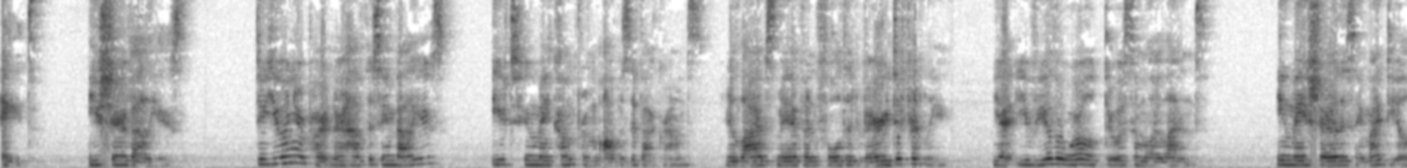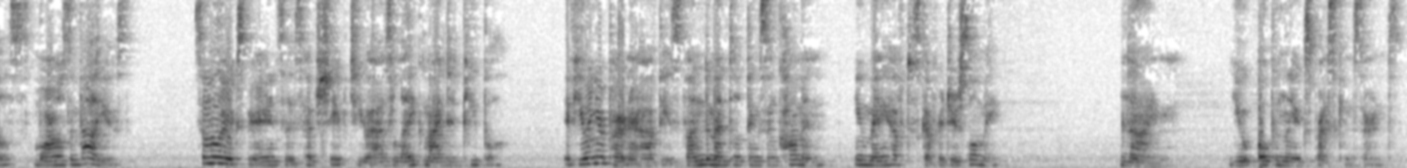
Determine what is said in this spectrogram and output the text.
8. You share values. Do you and your partner have the same values? You two may come from opposite backgrounds. Your lives may have unfolded very differently, yet you view the world through a similar lens. You may share the same ideals, morals, and values. Similar experiences have shaped you as like minded people. If you and your partner have these fundamental things in common, you may have discovered your soulmate. 9. You openly express concerns.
